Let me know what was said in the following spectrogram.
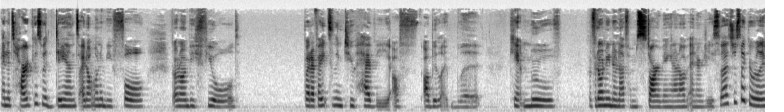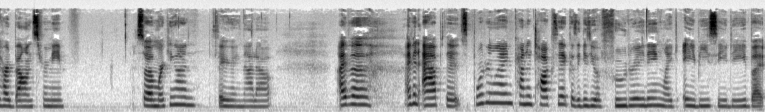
And it's hard because with dance, I don't want to be full, but I want to be fueled. But if I eat something too heavy, I'll f- I'll be like, bleh, can't move. If I don't eat enough, I'm starving and I don't have energy. So that's just like a really hard balance for me. So I'm working on figuring that out. I have a I have an app that's borderline kind of toxic because it gives you a food rating like A, B, C, D. But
